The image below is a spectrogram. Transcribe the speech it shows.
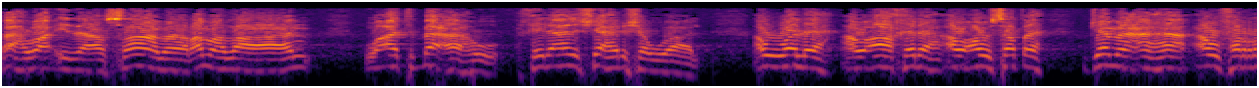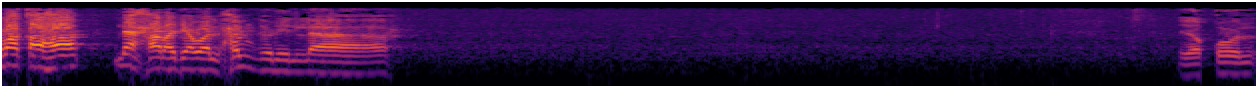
فهو إذا صام رمضان وأتبعه خلال شهر شوال أوله أو آخره أو أوسطه جمعها أو فرقها لا حرج والحمد لله. يقول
